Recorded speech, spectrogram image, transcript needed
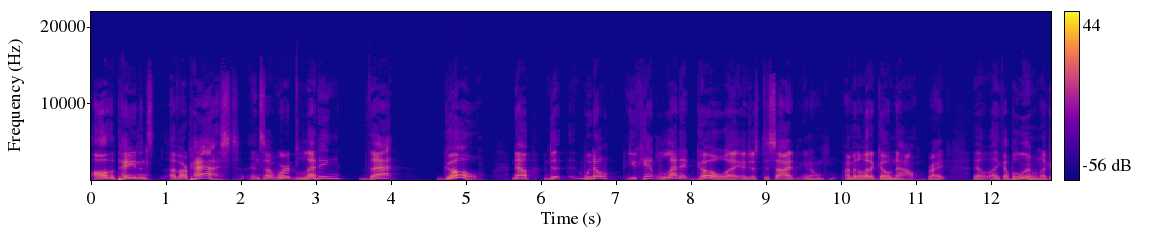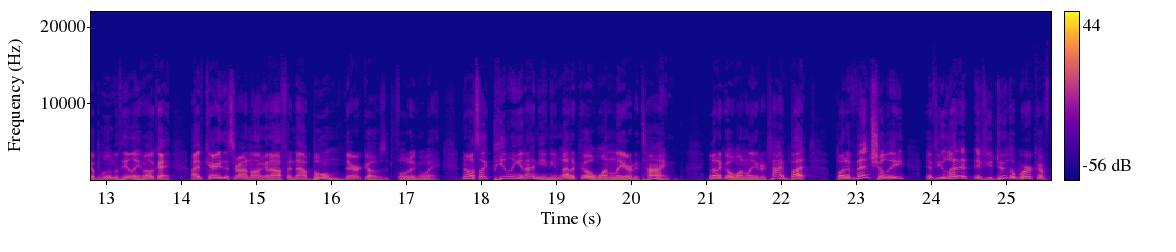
all the pain of our past. And so we're letting that go. Now, the, we don't you can't let it go. I, I just decide, you know, I'm going to let it go now, right? Uh, like a balloon, like a balloon with helium. Okay, I've carried this around long enough, and now, boom, there it goes. It's floating away. No, it's like peeling an onion. You let it go one layer at a time. You let it go one layer at a time. But but eventually, if you let it, if you do the work of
